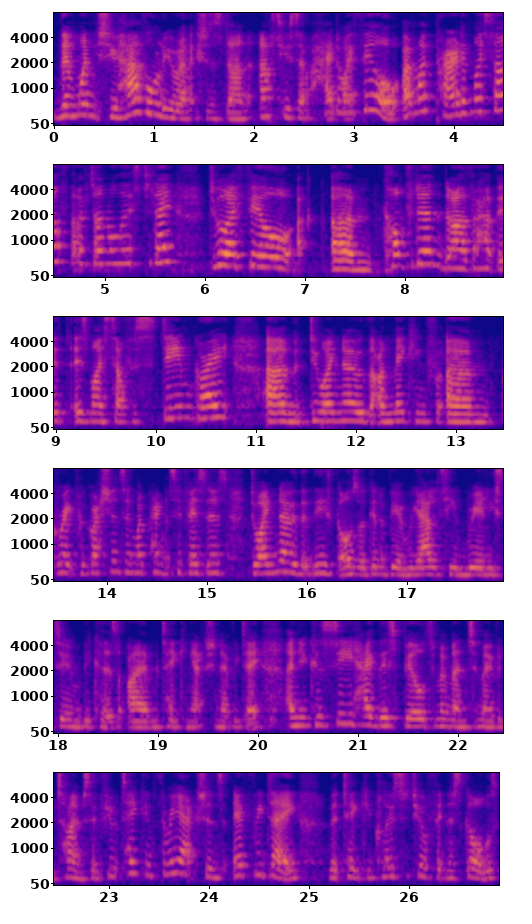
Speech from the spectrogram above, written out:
Then once you have all your actions done, ask yourself, how do I feel? Am I proud of myself that I've done all this today? Do I feel um, confident? is my self-esteem great? Um, do I know that I'm making um, great progressions in my pregnancy business? Do I know that these goals are going to be a reality really soon because I am taking action every day? And you can see how this builds momentum over time. So if you're taking three actions every day that take you closer to your fitness goals,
